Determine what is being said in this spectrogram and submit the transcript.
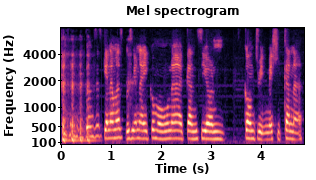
Entonces que nada más pusieron ahí como una canción country mexicana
